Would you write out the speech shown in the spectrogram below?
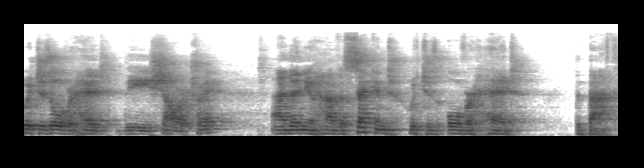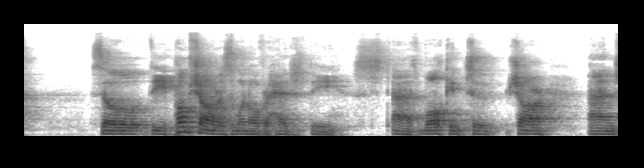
which is overhead the shower tray. And then you have a second which is overhead the bath. So the pump shower is the one overhead, the uh, walk into shower, and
